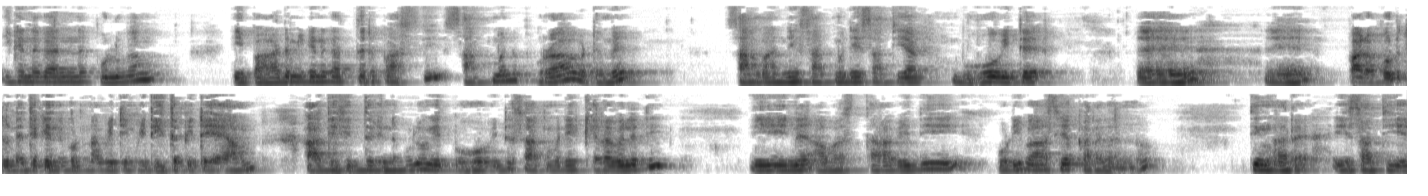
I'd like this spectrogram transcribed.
ඉගෙන ගන්න පුළුවන්. ඒ පාඩම ඉගෙන ගත්තට පස්සේ සක්මන පුරාවටම සාමාන්‍ය සක්මනේ සතියක් බොහෝ විට පළපුරුදු නැති කෙනෙකුට නම් පිටින් පිට හිත පිට යම් ආදි සිද්ධ වෙන්න පුළුවන් ඒත් බොහෝ විට සක්මනේ කෙරවලදී ඒ ඉන අවස්ථාවේදී පොඩි වාසියක් අරගන්නවා. ඉතින් අර ඒ සතිය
